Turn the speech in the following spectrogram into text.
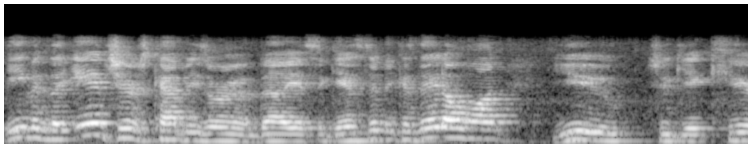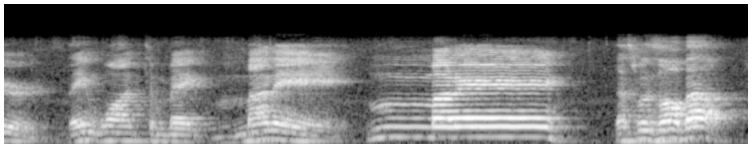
Even the insurance companies are rebellious against it because they don't want you to get cured. They want to make money. Money! That's what it's all about.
